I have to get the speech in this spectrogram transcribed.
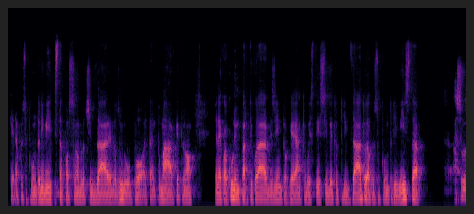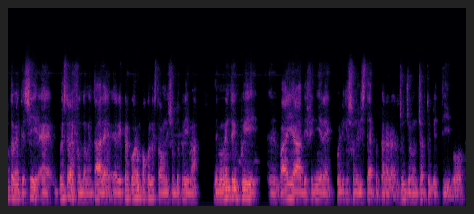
che da questo punto di vista possono velocizzare lo sviluppo e il time to market, no? Ce n'è qualcuno in particolare, ad esempio, che anche voi stessi avete utilizzato da questo punto di vista? Assolutamente sì, eh, questo è fondamentale, ripercorre un po' quello che stavamo dicendo prima. Nel momento in cui eh, vai a definire quelli che sono gli step per raggiungere un certo obiettivo,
